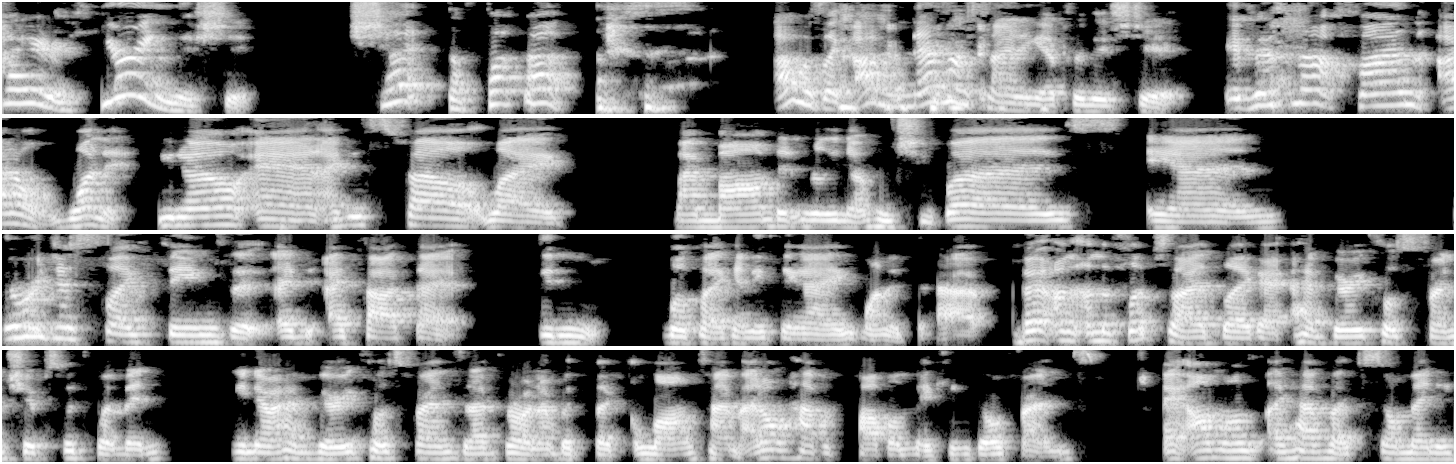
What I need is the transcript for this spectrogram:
tired of hearing this shit. Shut the fuck up. I was like, I'm never signing up for this shit. If it's not fun, I don't want it, you know? And I just felt like my mom didn't really know who she was. And there were just like things that I, I thought that didn't look like anything I wanted to have. But on, on the flip side, like I have very close friendships with women. You know, I have very close friends that I've grown up with like a long time. I don't have a problem making girlfriends. I almost I have like so many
